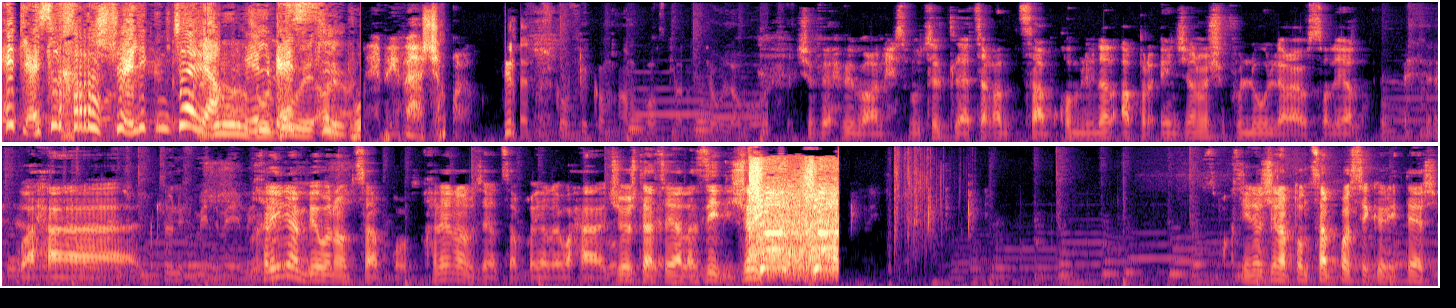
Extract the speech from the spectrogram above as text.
حيت العسل خرجت عليك نتايا. المعسل حبيبي شوف يا حبيبي غنحسبوا حتى ثلاثة غنتسابقوا من هنا ال upper engine ونشوفوا الأول اللي غيوصل. يلا. واحد. خلينا نبيو أنا نتسابقوا خلينا أنا نتسابقوا يلا واحد. جوج ثلاثة. يلا زيد لأن جينا تنسابقوا سيكوريتاش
